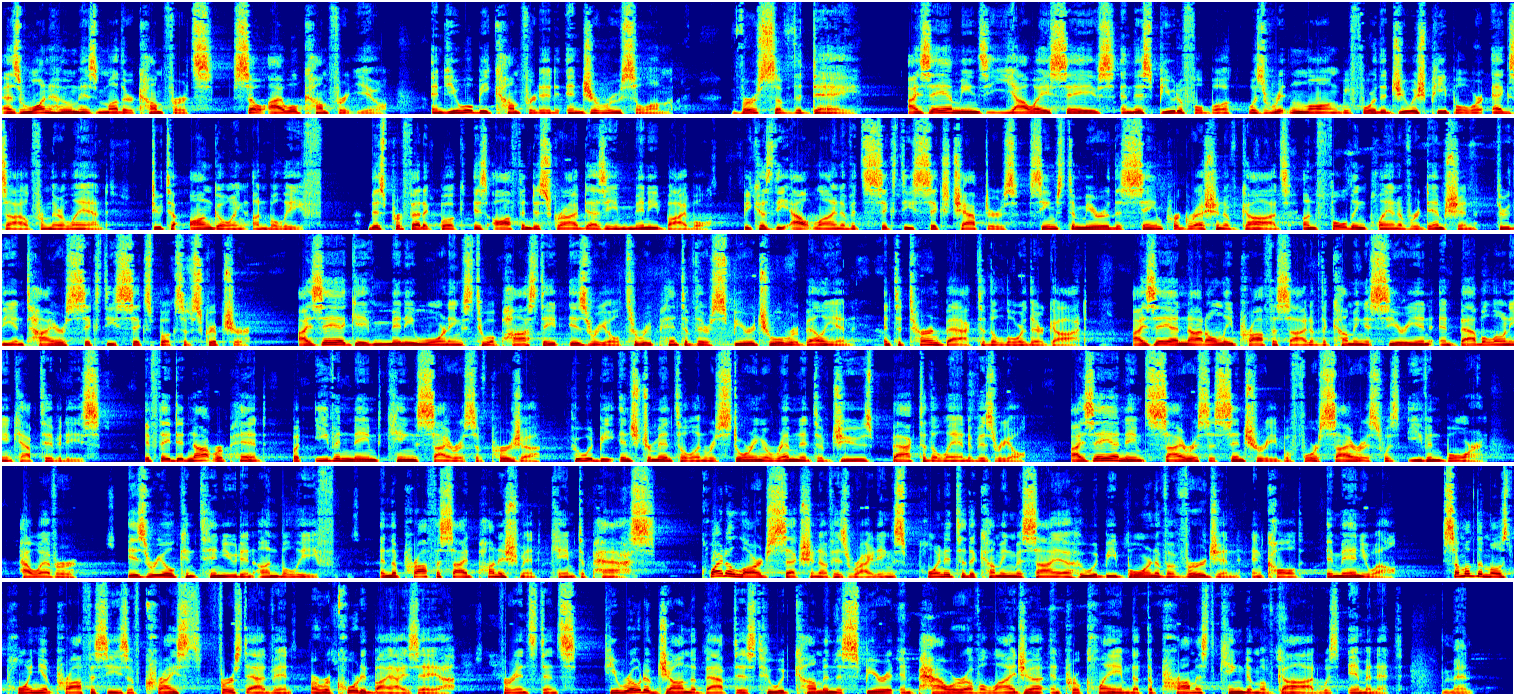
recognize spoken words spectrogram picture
As one whom his mother comforts, so I will comfort you, and you will be comforted in Jerusalem. Verse of the day. Isaiah means Yahweh saves, and this beautiful book was written long before the Jewish people were exiled from their land due to ongoing unbelief. This prophetic book is often described as a mini Bible because the outline of its 66 chapters seems to mirror the same progression of God's unfolding plan of redemption through the entire 66 books of Scripture. Isaiah gave many warnings to apostate Israel to repent of their spiritual rebellion and to turn back to the Lord their God. Isaiah not only prophesied of the coming Assyrian and Babylonian captivities, if they did not repent, but even named King Cyrus of Persia, who would be instrumental in restoring a remnant of Jews back to the land of Israel. Isaiah named Cyrus a century before Cyrus was even born. However, Israel continued in unbelief, and the prophesied punishment came to pass. Quite a large section of his writings pointed to the coming Messiah who would be born of a virgin and called Emmanuel. Some of the most poignant prophecies of Christ's first advent are recorded by Isaiah. For instance, he wrote of John the Baptist who would come in the spirit and power of Elijah and proclaim that the promised kingdom of God was imminent. Amen.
